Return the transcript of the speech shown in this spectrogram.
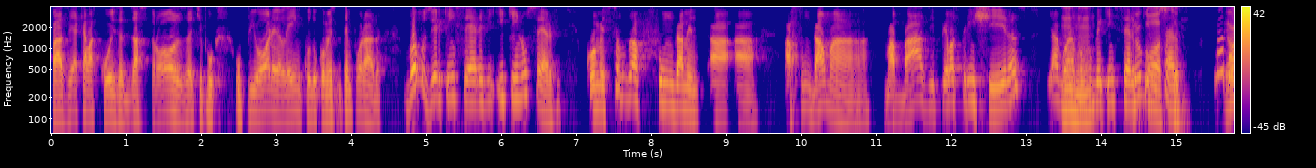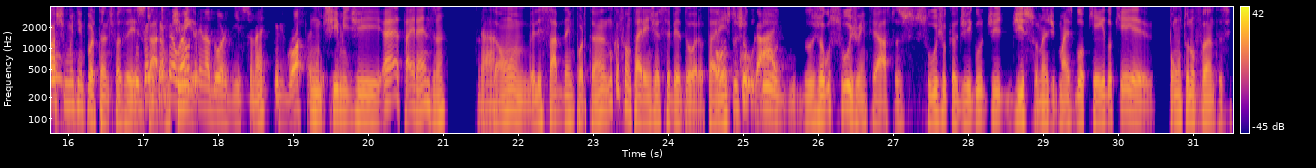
fazer aquela coisa desastrosa, tipo o pior elenco do começo da temporada. Vamos ver quem serve e quem não serve. Começamos a, fundamentar, a, a, fundar uma, uma base pelas trincheiras e agora uhum. vamos ver quem serve e quem gosto. não serve. eu acho muito importante fazer isso, cara. Um time... é um treinador disso, né? Ele gosta Um disso. time de... É, Tyrands, né? Ah. Então, ele sabe da importância. Nunca foi um Tyrande recebedor, é o Tyrande do jogo, do, do, jogo sujo, entre aspas. Sujo que eu digo de, disso, né? De mais bloqueio do que ponto no fantasy.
